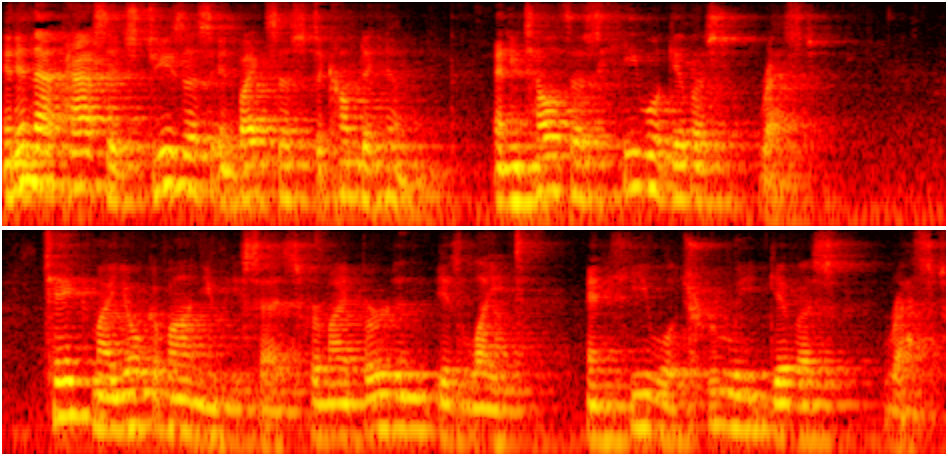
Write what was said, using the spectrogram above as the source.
And in that passage, Jesus invites us to come to him, and he tells us he will give us rest. Take my yoke upon you, he says, for my burden is light, and he will truly give us rest.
